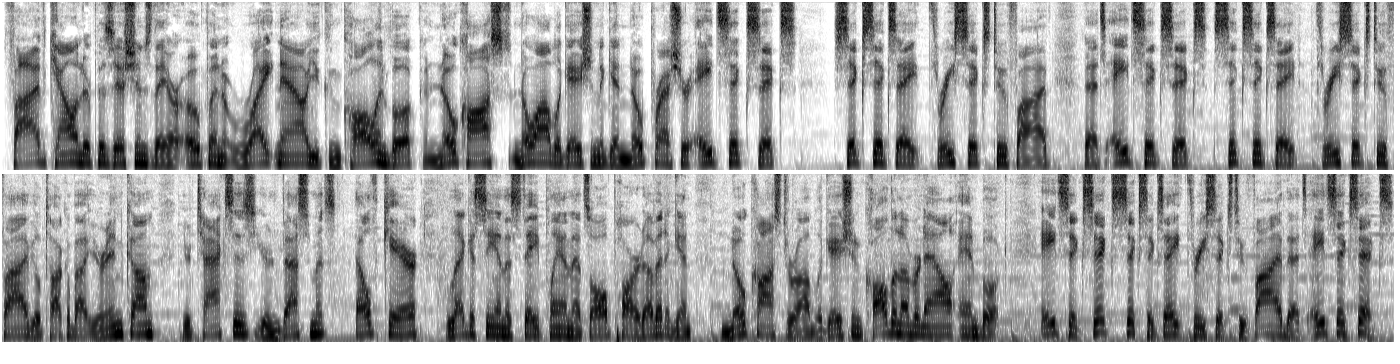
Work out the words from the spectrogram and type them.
Five calendar positions. They are open right now. You can call and book. No cost, no obligation. Again, no pressure. 866- 668 3625. That's 866 668 3625. You'll talk about your income, your taxes, your investments, health care, legacy, and estate plan. That's all part of it. Again, no cost or obligation. Call the number now and book 866 668 3625. That's 866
